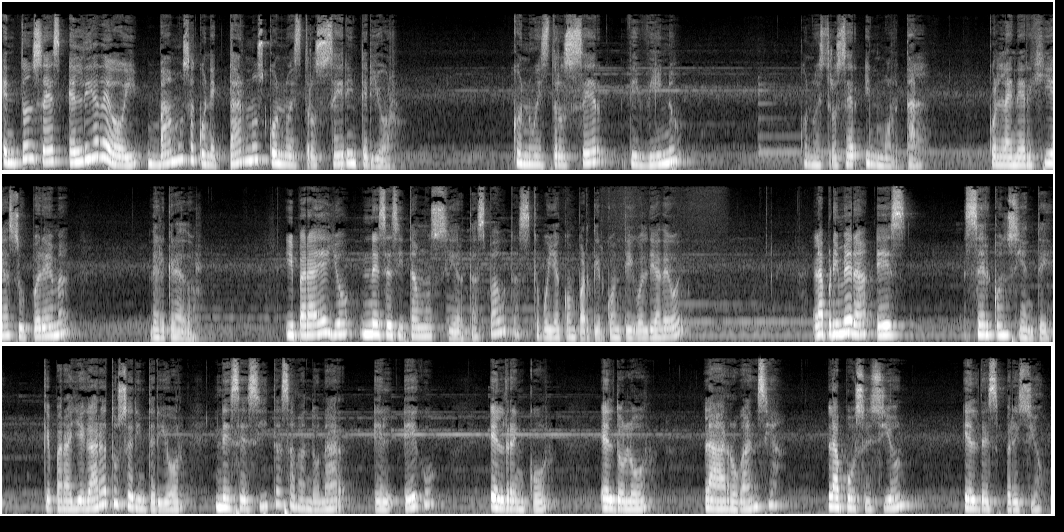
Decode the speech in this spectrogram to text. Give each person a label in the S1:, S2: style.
S1: Entonces, el día de hoy vamos a conectarnos con nuestro ser interior, con nuestro ser divino, con nuestro ser inmortal, con la energía suprema del Creador. Y para ello necesitamos ciertas pautas que voy a compartir contigo el día de hoy. La primera es ser consciente que para llegar a tu ser interior necesitas abandonar el ego, el rencor, el dolor, la arrogancia, la posesión, el desprecio,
